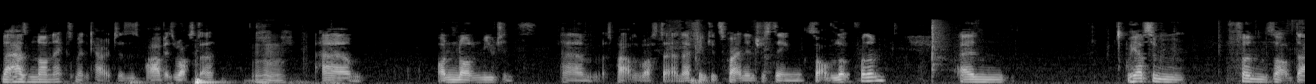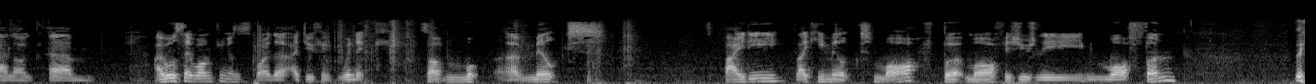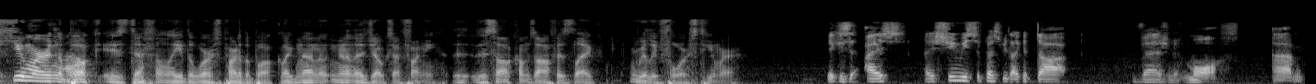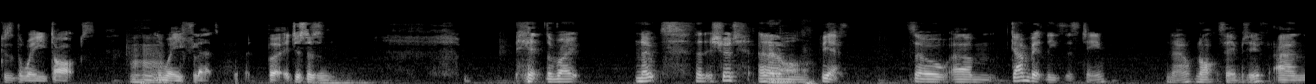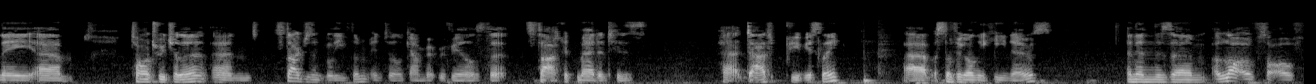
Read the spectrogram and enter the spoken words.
that has non-X-Men characters as part of its roster hmm um, or non-mutants um, as part of the roster, and I think it's quite an interesting sort of look for them. And we have some fun sort of dialogue. Um, I will say one thing as a spoiler: I do think Winick sort of uh, milks Spidey like he milks Morph, but Morph is usually more fun. The humor in the Um, book is definitely the worst part of the book. Like none of, none of the jokes are funny. This all comes off as like really forced humor. Because I, I assume he's supposed to be like a dark version of Morph, um, because of the way he talks. and the way he flirts but it just doesn't hit the right notes that it should. Um, all. but yes. So, um, Gambit leads this team now, not Sabretooth, and they, um, talk to each other and Stark doesn't believe them until Gambit reveals that Stark had murdered his, uh, dad previously, uh, something only he knows. And then there's, um, a lot of sort of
